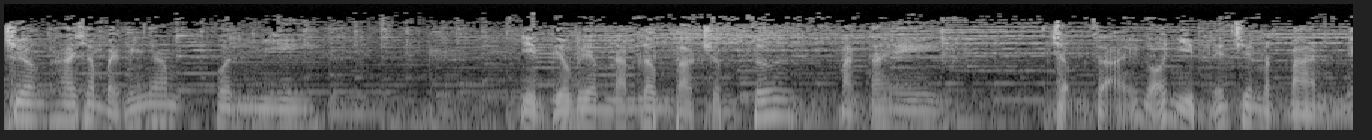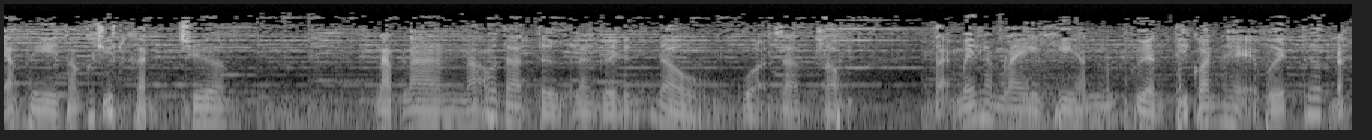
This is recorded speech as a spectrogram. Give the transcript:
Chương 275 Huân Nhi Nhìn tiêu viêm nam lâm vào trầm tư, Bàn tay chậm rãi gõ nhịp lên trên mặt bàn, Nhã Phi thoáng có chút khẩn trương. Nạp Lan lão gia tử là người đứng đầu của gia tộc. Tại mấy năm nay khi hắn nắm quyền Thì quan hệ với tước đặc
